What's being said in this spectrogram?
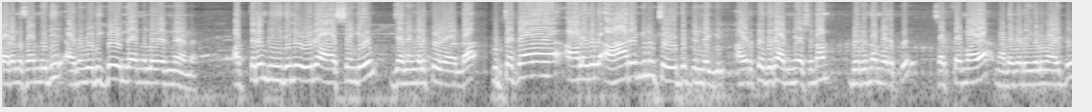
ഭരണസമിതി അനുവദിക്കുകയില്ല എന്നുള്ളത് തന്നെയാണ്. അത്തരം രീതിയിൽ ഒരു ആശങ്കയും ജനങ്ങൾക്ക് വേണ്ട. കുറ്റക്കാരായ ആളുകൾ ആരെങ്കിലും ചെയ്തിട്ടുണ്ടെങ്കിൽ അവർക്കെതിരെ അന്വേഷണം വരുന്ന മുറക്ക് ശക്തമായ നടപടികളുമായിട്ട്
